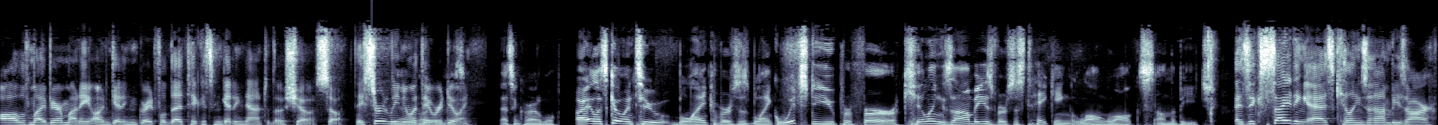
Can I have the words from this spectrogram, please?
all of my bear money on getting Grateful Dead tickets and getting down to those shows. So they certainly yeah, knew what they were doing. That's incredible. All right, let's go into blank versus blank. Which do you prefer, killing zombies versus taking long walks on the beach? As exciting as killing zombies are,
